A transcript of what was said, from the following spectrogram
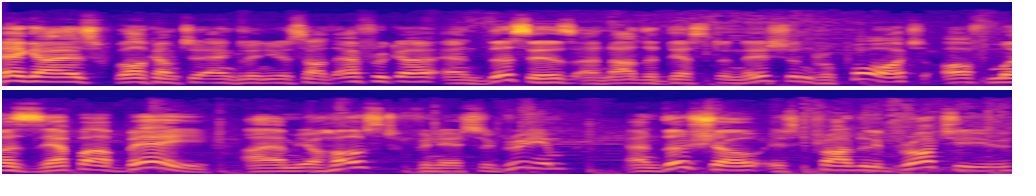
Hey guys, welcome to Angling News South Africa, and this is another destination report of Mazeppa Bay. I am your host, Vinesh Sugrim, and this show is proudly brought to you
